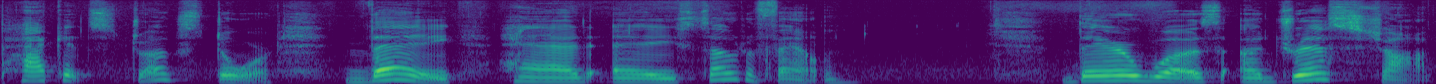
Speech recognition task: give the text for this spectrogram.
Packett's Drugstore. They had a soda fountain. There was a dress shop.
